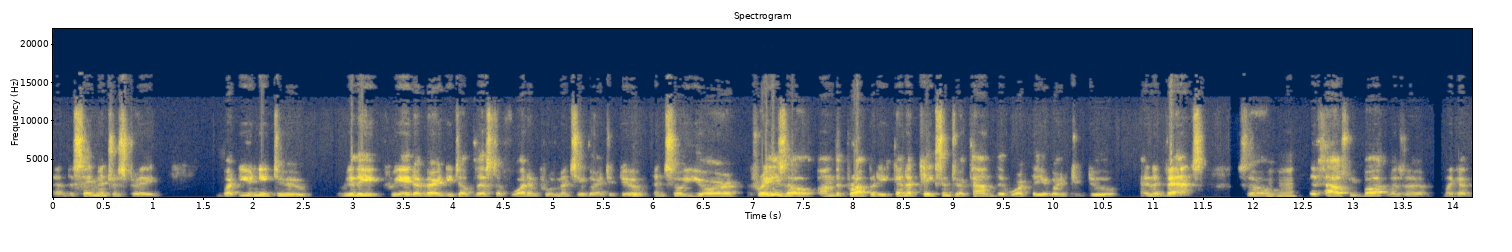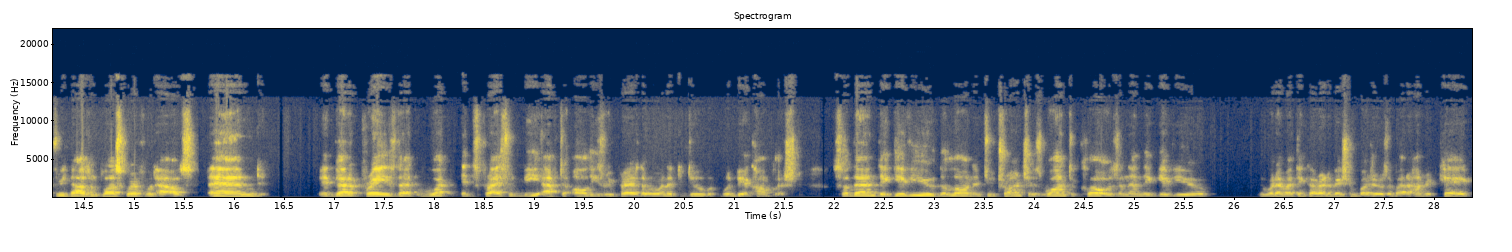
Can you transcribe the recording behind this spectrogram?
at the same interest rate but you need to really create a very detailed list of what improvements you're going to do. And so your appraisal on the property kind of takes into account the work that you're going to do in advance. So mm-hmm. this house we bought was a like a 3000 plus square foot house and it got appraised at what its price would be after all these repairs that we wanted to do would be accomplished. So then they give you the loan in two tranches, one to close and then they give you whatever I think our renovation budget was about 100k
